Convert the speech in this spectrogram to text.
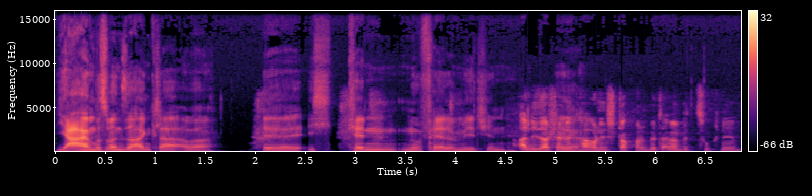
ja, muss man sagen, klar, aber äh, ich kenne nur Pferdemädchen. An dieser Stelle, Ja. Caroline Stockmann, bitte einmal Bezug nehmen.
